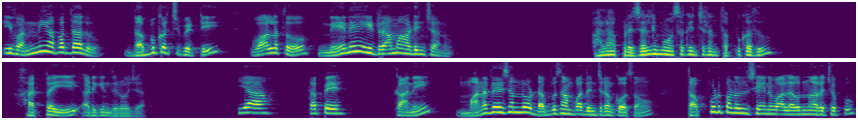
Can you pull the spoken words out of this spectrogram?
ఇవన్నీ అబద్ధాలు. డబ్బు ఖర్చు పెట్టి వాళ్ళతో నేనే ఈ డ్రామా ఆడించాను. అలా ప్రజల్ని మోసగించడం తప్పు కదూ? హర్ట్ అయ్యి అడిగింది రోజా. యా తప్పే. కానీ మన దేశంలో డబ్బు సంపాదించడం కోసం తప్పుడు పనులు చేయని వాళ్ళు ఎవరున్నారో చెప్పు.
